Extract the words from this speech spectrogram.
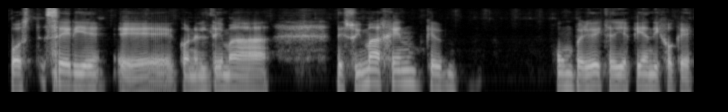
post serie eh, con el tema de su imagen, que un periodista de ESPN dijo que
